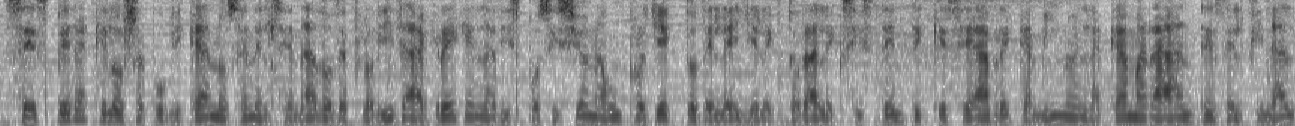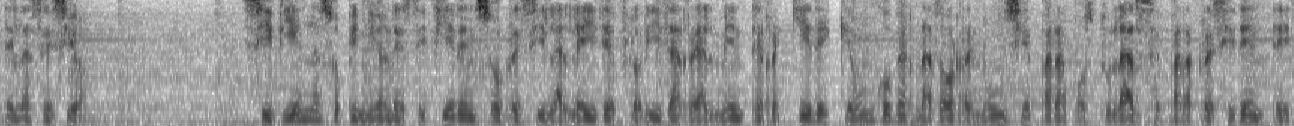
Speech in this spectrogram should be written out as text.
Se espera que los republicanos en el Senado de Florida agreguen la disposición a un proyecto de ley electoral existente que se abre camino en la Cámara antes del final de la sesión. Si bien las opiniones difieren sobre si la ley de Florida realmente requiere que un gobernador renuncie para postularse para presidente,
